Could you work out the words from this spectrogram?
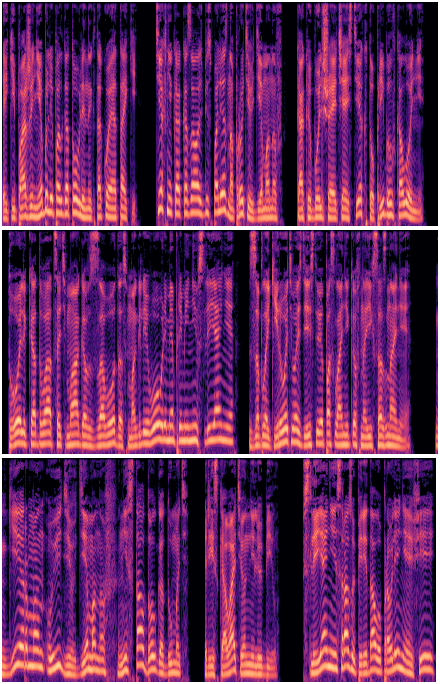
Экипажи не были подготовлены к такой атаке. Техника оказалась бесполезна против демонов, как и большая часть тех, кто прибыл в колонии. Только 20 магов с завода смогли вовремя, применив слияние, заблокировать воздействие посланников на их сознание. Герман, увидев демонов, не стал долго думать. Рисковать он не любил. В слиянии сразу передал управление феи,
